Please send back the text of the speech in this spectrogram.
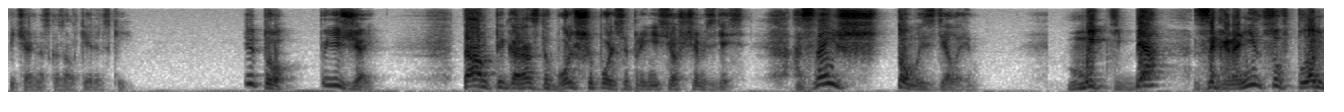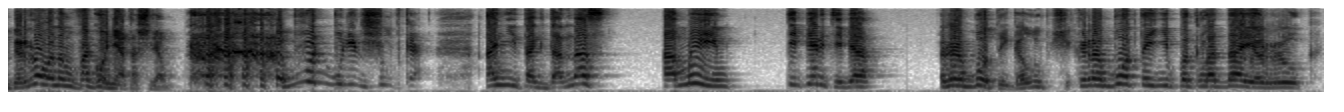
печально сказал Керенский. И то, поезжай. Там ты гораздо больше пользы принесешь, чем здесь. А знаешь, что мы сделаем? Мы тебя за границу в пломбированном вагоне отошлем. Вот будет шутка. Они тогда нас, а мы им теперь тебя. Работай, голубчик, работай, не покладая рук.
